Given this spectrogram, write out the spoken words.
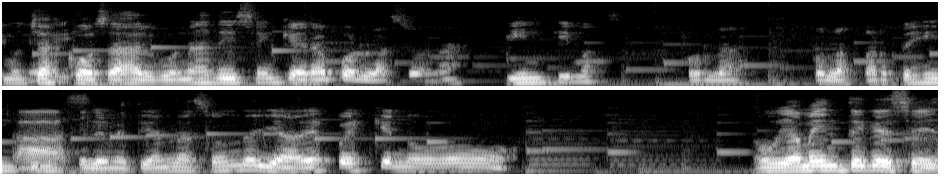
muchas cosas. Algunas dicen que era por las zonas íntimas, por, la, por las partes íntimas ah, que le metían la sonda, ya después que no, obviamente que se,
